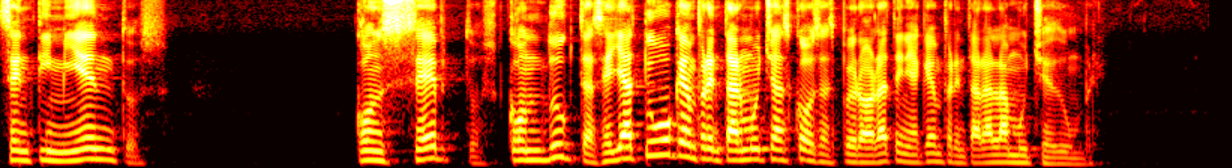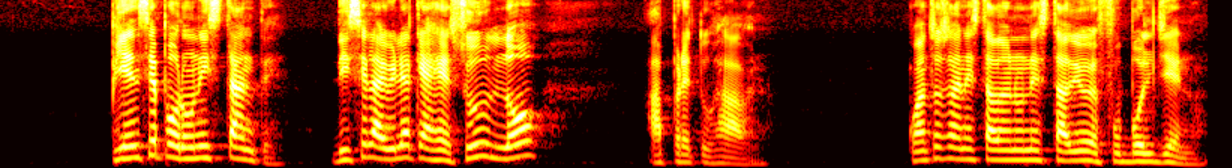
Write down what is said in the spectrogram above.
sentimientos, conceptos, conductas. Ella tuvo que enfrentar muchas cosas, pero ahora tenía que enfrentar a la muchedumbre. Piense por un instante. Dice la Biblia que a Jesús lo apretujaban. ¿Cuántos han estado en un estadio de fútbol lleno?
